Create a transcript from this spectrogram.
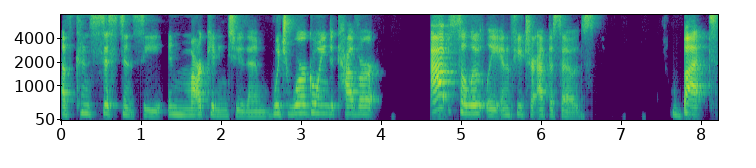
of consistency in marketing to them, which we're going to cover absolutely in future episodes. But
